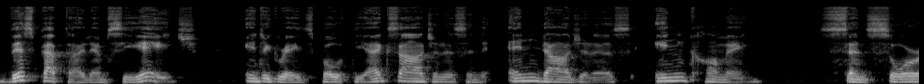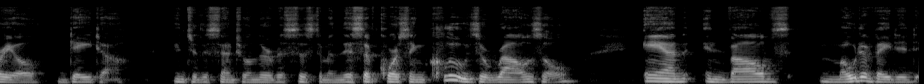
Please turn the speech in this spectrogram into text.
this peptide, MCH, integrates both the exogenous and endogenous incoming sensorial data into the central nervous system. And this, of course, includes arousal and involves motivated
